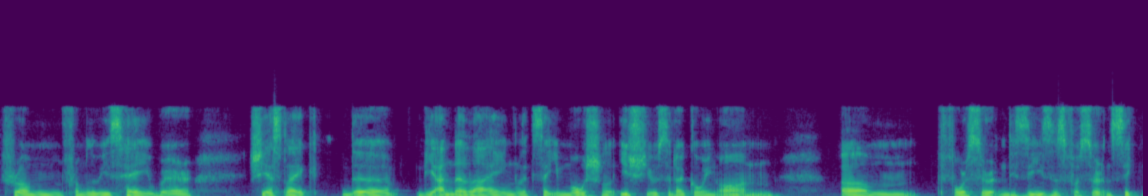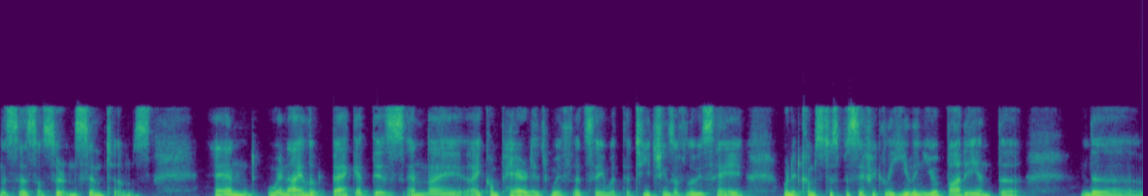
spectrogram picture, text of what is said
from from Louise Hay, where she has like the the underlying, let's say, emotional issues that are going on um, for certain diseases, for certain sicknesses or certain symptoms. And when I look back at this and I, I compared it with, let's say, with the teachings of Louise Hay, when it comes to specifically healing your body and the the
